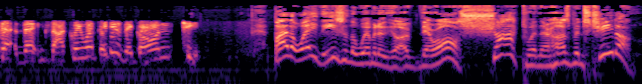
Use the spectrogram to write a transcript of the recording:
that, that exactly what they do. They go and cheat. By the way, these are the women who are, they're all shocked when their husbands cheat on them.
